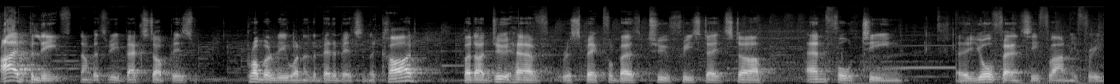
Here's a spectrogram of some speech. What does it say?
I believe number three, Backstop, is probably one of the better bets in the card. But I do have respect for both two Free State Star and 14, uh, your fancy Fly Me Free.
